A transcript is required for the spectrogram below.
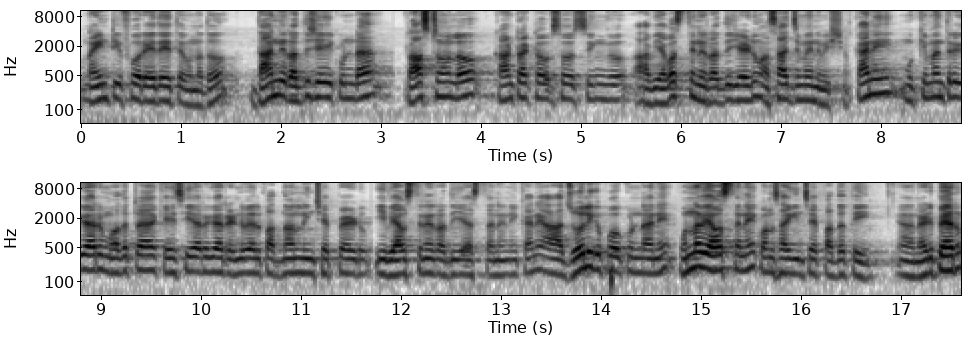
ninety four ఏదైతే ఉన్నదో దాన్ని రద్దు చేయకుండా రాష్ట్రంలో కాంట్రాక్ట్ అవుట్సోర్సింగ్ ఆ వ్యవస్థని రద్దు చేయడం అసాధ్యమైన విషయం. కానీ ముఖ్యమంత్రి గారు మొదట కేసీఆర్ గారు రెండు వేల పద్నాలుగు నుంచి చెప్పాడు ఈ వ్యవస్థని రద్దు చేస్తానని. కానీ ఆ జోలికి పోకుండానే ఉన్న వ్యవస్థనే కొనసాగించే పద్ధతి నడిపారు.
